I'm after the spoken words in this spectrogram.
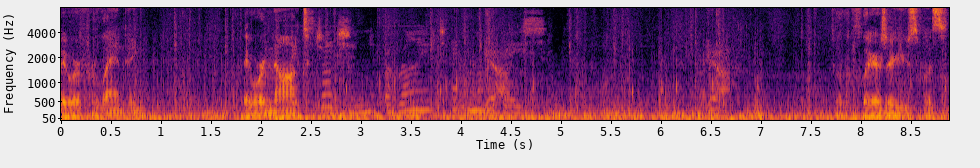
They were for landing. They were not. Extraction arrived at Mother Base. So the flares are useless.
